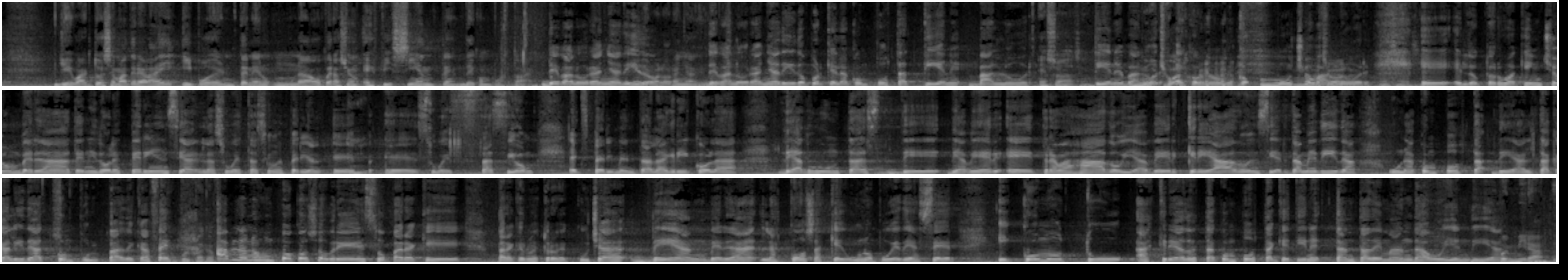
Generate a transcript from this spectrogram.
llevar todo ese material ahí y poder tener una operación eficiente de compostaje. De valor añadido. De valor añadido. De valor añadido porque la composta tiene valor. Eso es así. Tiene valor económico, mucho, valor. Eh, el doctor Joaquín Chon, ¿verdad? Ha tenido la experiencia en la subestación, eh, eh, subestación experimental agrícola de adjuntas de, de haber trabajado y haber creado en cierta medida una composta de alta calidad con pulpa de café. Háblanos un poco sobre eso para que, para que nuestros escuchas vean, ¿verdad?, las cosas que uno puede hacer y cómo tú has creado esta composta que tiene tanta demanda hoy en día. Pues mira,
